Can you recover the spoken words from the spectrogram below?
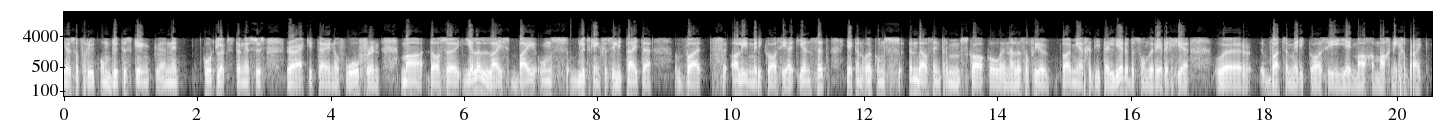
jou sal verhoed om bloed te skenk net kortliks dinge soos Roaccutane of Warfarin, maar daar's 'n hele lys by ons bloedskenkfasiliteite wat al die medikasie uiteensit. Jy kan ook ons inbelsentrum skakel en hulle sal vir jou baie meer gedetailleerde besonderhede gee oor watter medikasie jy mag en mag nie gebruik nie.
